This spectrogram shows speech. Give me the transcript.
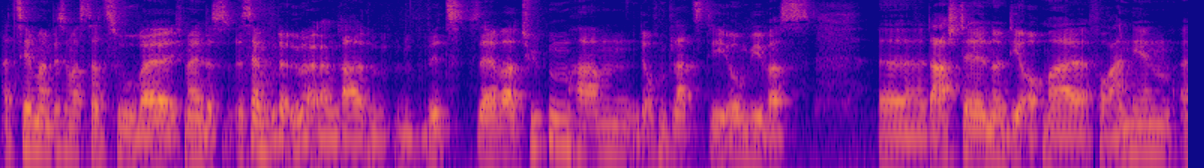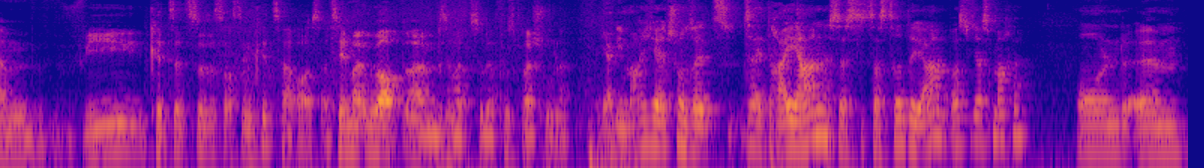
erzähl mal ein bisschen was dazu, weil ich meine, das ist ja ein guter Übergang gerade. Du, willst selber Typen haben auf dem Platz, die irgendwie was äh, darstellen und die auch mal vorangehen. Ähm, wie kitzelst du das aus den Kids heraus? Erzähl mal überhaupt äh, ein bisschen was zu der Fußballschule. Ja, die mache ich ja jetzt schon seit, seit drei Jahren. Das ist das dritte Jahr, was ich das mache. Und ähm,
